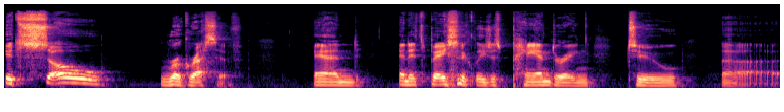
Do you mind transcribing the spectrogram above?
It's so regressive, and and it's basically just pandering to uh,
